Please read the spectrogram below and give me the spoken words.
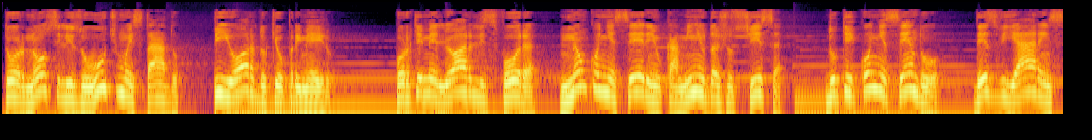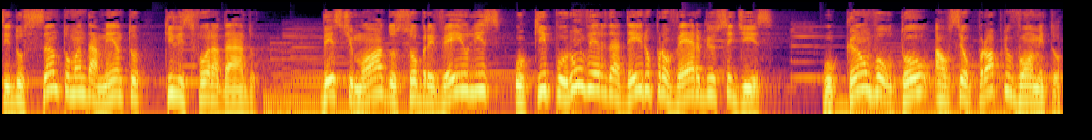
tornou-se-lhes o último estado pior do que o primeiro. Porque melhor lhes fora não conhecerem o caminho da justiça, do que conhecendo-o, desviarem-se do santo mandamento que lhes fora dado. Deste modo sobreveio-lhes o que por um verdadeiro provérbio se diz: O cão voltou ao seu próprio vômito,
